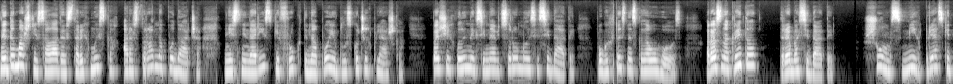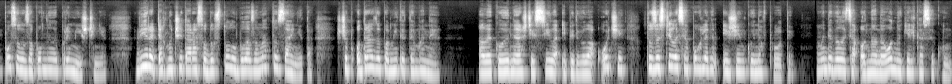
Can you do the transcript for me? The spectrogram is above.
не домашні салати в старих мисках, а ресторанна подача, м'ясні нарізки, фрукти, напої в блискучих пляшках. Перші хвилини всі навіть соромилися сідати, поки хтось не сказав у голос Раз накрито, треба сідати. Шум, сміх, брязкіт посуду заповнили приміщення. Віра, тягнучи Тараса до столу, була занадто зайнята, щоб одразу помітити мене. Але коли нарешті сіла і підвела очі, то зустрілася поглядом із жінкою навпроти. Ми дивилися одна на одну кілька секунд.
